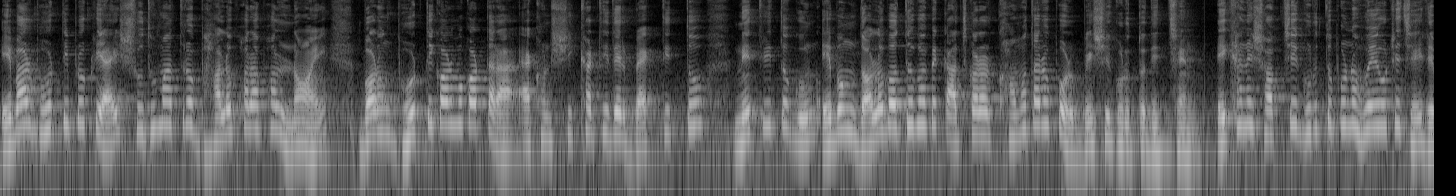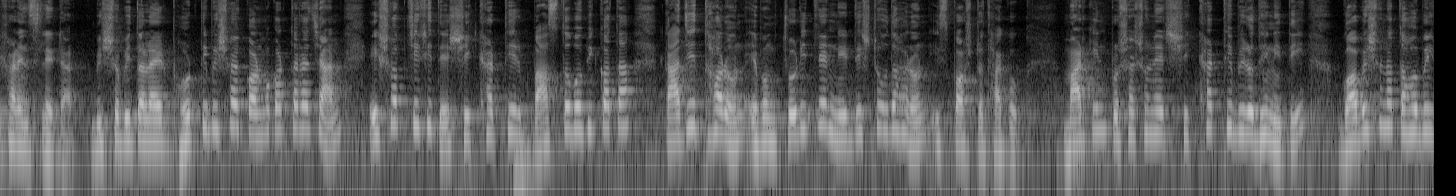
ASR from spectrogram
এবার ভর্তি প্রক্রিয়ায় শুধুমাত্র ভালো ফলাফল নয়, বরং ভর্তি কর্মকর্তারা এখন শিক্ষার্থীদের ব্যক্তিত্ব, নেতৃত্ব গুণ এবং দলবদ্ধভাবে কাজ করার ক্ষমতার উপর বেশি গুরুত্ব দিচ্ছেন। এখানে সবচেয়ে গুরুত্বপূর্ণ হয়ে উঠেছে রেফারেন্স লেটার। বিশ্ববিদ্যালয়ের ভর্তি বিষয়ক কর্মকর্তারা চান এসব চিঠিতে শিক্ষার্থীর বাস্তব অভিজ্ঞতা, কাজের ধরন এবং চরিত্রের নির্দিষ্ট উদাহরণ স্পষ্ট থাকুক। মার্কিন প্রশাসনের শিক্ষার্থী বিরোধী নীতি, গবেষণা তহবিল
